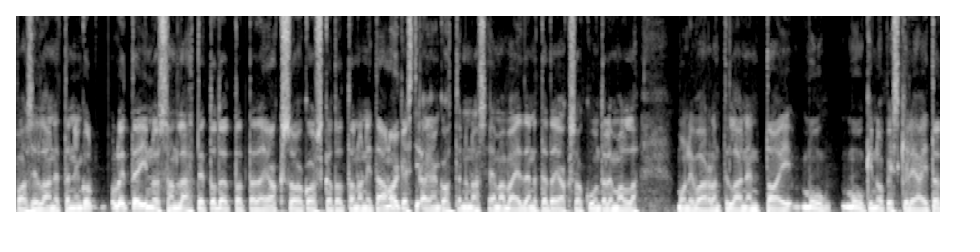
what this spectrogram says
Pasilaan, että niin olitte innoissaan lähteä toteuttaa tätä jaksoa, koska tota, no, niin tämä on oikeasti ajankohtainen asia. Mä väitän, että tätä jaksoa kuuntelemalla moni varrantilainen tai muu, muukin opiskelija ei to,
